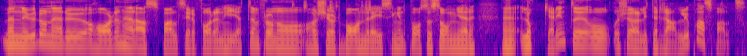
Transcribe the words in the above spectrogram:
Men nu då när du har den här asfaltserfarenheten från att ha kört banracing ett par säsonger, lockar inte att, att köra lite rally på asfalt?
